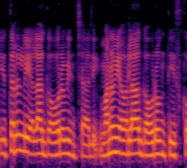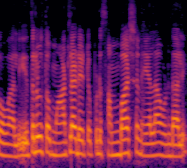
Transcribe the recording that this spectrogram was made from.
ఇతరులు ఎలా గౌరవించాలి? మనం ఎలా గౌరవం తీసుకోవాలి? ఇతరులతో మాట్లాడేటప్పుడు సంభాషణ ఎలా ఉండాలి?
